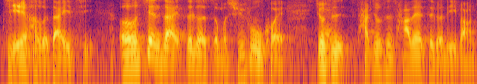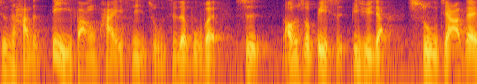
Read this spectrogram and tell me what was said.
结合在一起，而现在这个什么徐富奎，就是他就是差在这个地方，就是他的地方派系组织的部分是，老实说必须必须讲，苏家在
